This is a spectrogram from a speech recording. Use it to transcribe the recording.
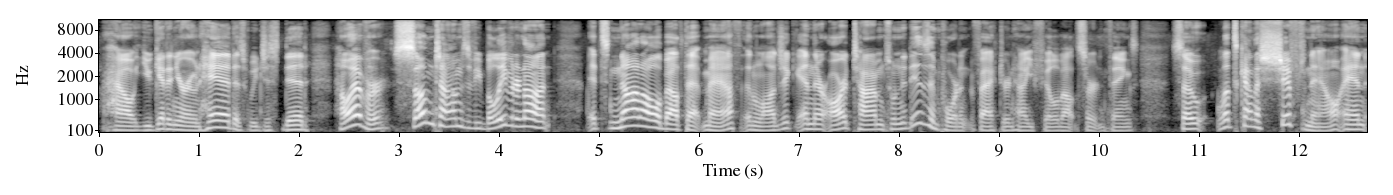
how you get in your own head, as we just did. However, sometimes, if you believe it or not, it's not all about that math and logic, and there are times when it is important to factor in how you feel about certain things. So let's kind of shift now and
